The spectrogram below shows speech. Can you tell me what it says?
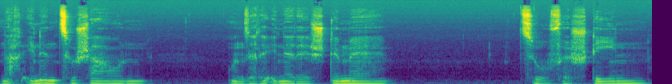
nach innen zu schauen, unsere innere Stimme zu verstehen.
